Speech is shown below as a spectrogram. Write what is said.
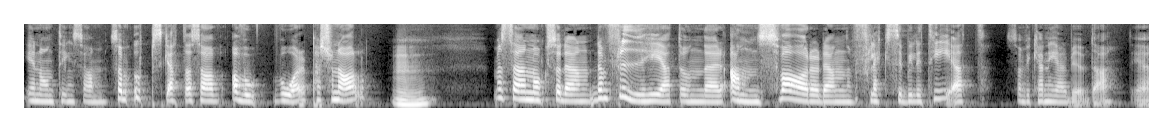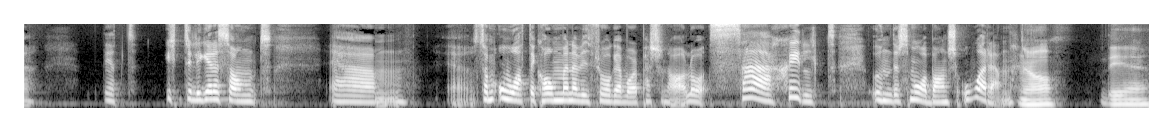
är någonting som, som uppskattas av, av vår personal. Men sen också den, den frihet under ansvar och den flexibilitet som vi kan erbjuda. Det, det är ett ytterligare sånt ehm, eh, som återkommer när vi frågar vår personal och särskilt under småbarnsåren. Ja, det,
